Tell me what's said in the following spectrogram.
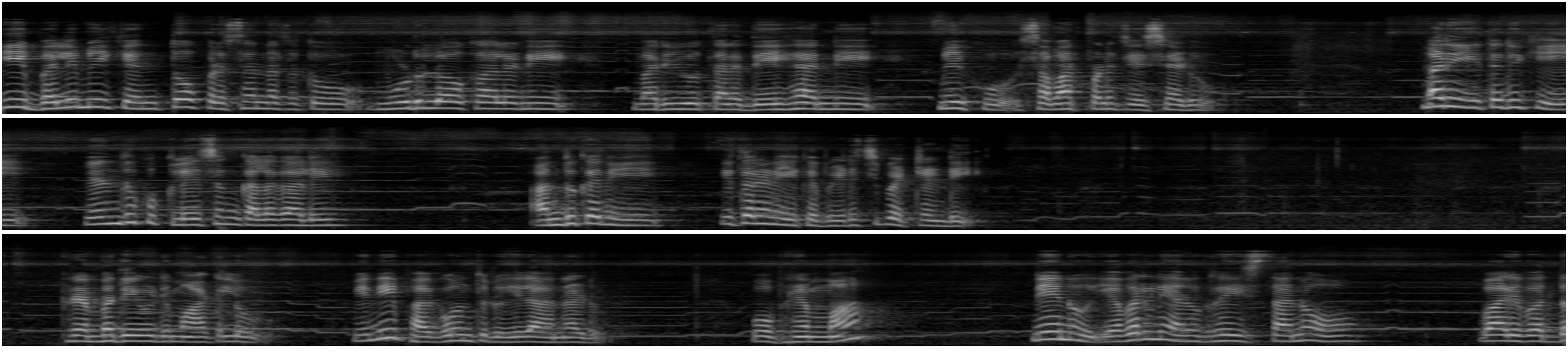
ఈ బలి మీకు ఎంతో ప్రసన్నతతో మూడు లోకాలని మరియు తన దేహాన్ని మీకు సమర్పణ చేశాడు. మరి ఇతనికి ఎందుకు క్లేశం కలగాలి? అందుకని ఇతనిని ఇక విడిచిపెట్టండి. బ్రహ్మదేవుడి మాటలు విని భగవంతుడు ఇలా అన్నాడు. ఓ బ్రహ్మ నేను ఎవరిని అనుగ్రహిస్తానో వారి వద్ద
